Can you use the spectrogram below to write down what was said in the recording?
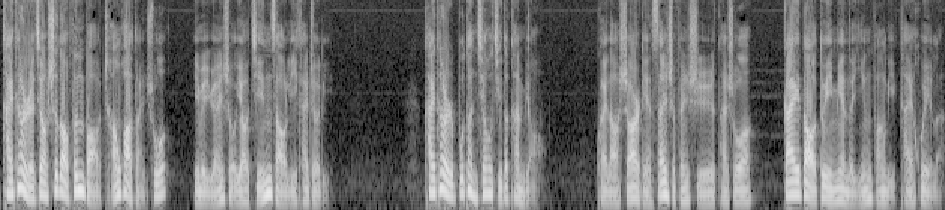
凯特尔叫施道芬堡长话短说，因为元首要尽早离开这里。凯特尔不断焦急地看表，快到十二点三十分时，他说：“该到对面的营房里开会了。”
